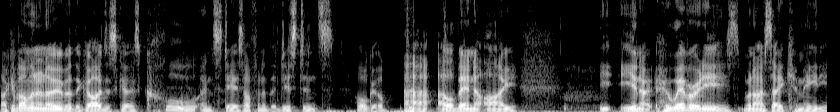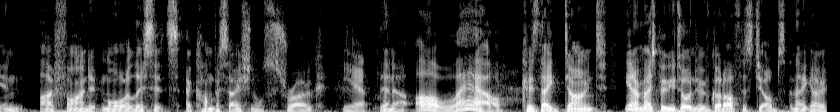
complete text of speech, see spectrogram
Like if I'm in an Uber, the guy just goes cool and stares off into the distance, or girl. Uh, or then I, you know, whoever it is, when I say comedian, I find it more elicits a conversational stroke Yeah. than a oh wow, because they don't. You know, most people you're talking to have got office jobs, and they go,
